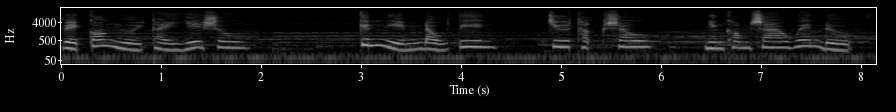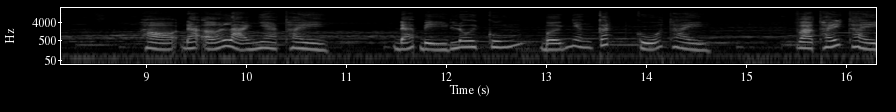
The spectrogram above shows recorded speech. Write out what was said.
về con người thầy Giêsu. Kinh nghiệm đầu tiên chưa thật sâu nhưng không sao quên được họ đã ở lại nhà thầy đã bị lôi cuốn bởi nhân cách của thầy. Và thấy thầy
